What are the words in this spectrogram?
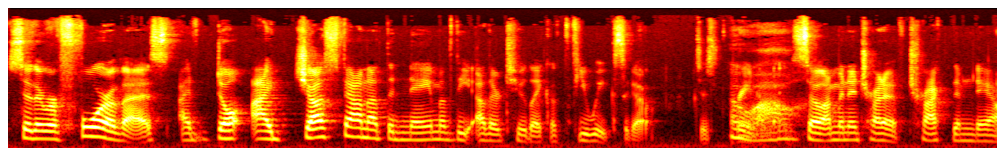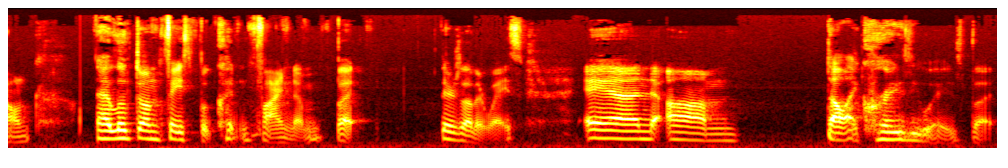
So there were four of us. I don't. I just found out the name of the other two like a few weeks ago, just Oh, randomly. wow. So I'm gonna try to track them down. I looked on Facebook, couldn't find them, but there's other ways, and um, not like crazy ways, but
